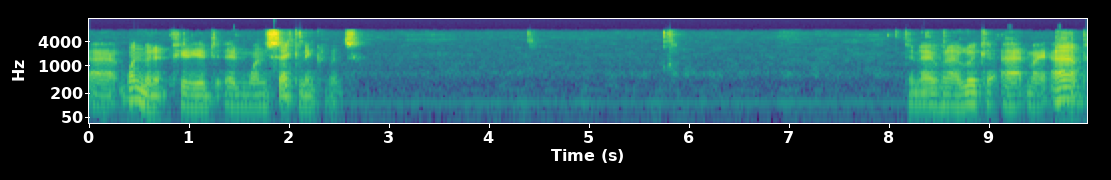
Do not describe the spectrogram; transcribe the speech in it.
uh, one minute period in one second increments. So now when I look at my app,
